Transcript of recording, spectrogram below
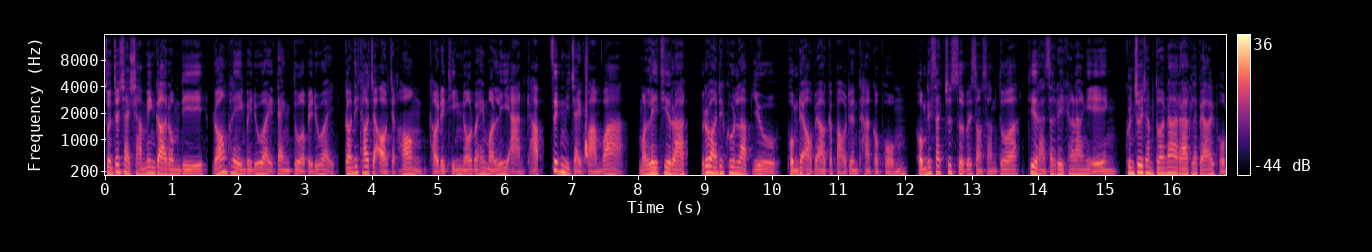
ส่วนเจ้าชายชาร์มมิงก็อารมณ์ดี ร้องเพลงไปด้วย แต่งตัวไปด้วย ก่อนที่เขาจะออกจากห้อง เขาได้ทิ้งโน้ตไว้ให้มอลลี่อ่านครับ ซึ่งมีใจความว่ามอลลี่ที่รัก ระหว่างที่คุณหลับอยู่ ผมได้ออกไปเอากระเป๋าเดินทางของผม ผมได้ซักชุดสูทไว้สองสามตัวที่ร้านซักรีดข้างล่างนี่เอง คุณช่วยทำตัวน่ารักและไปเอาให้ผม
